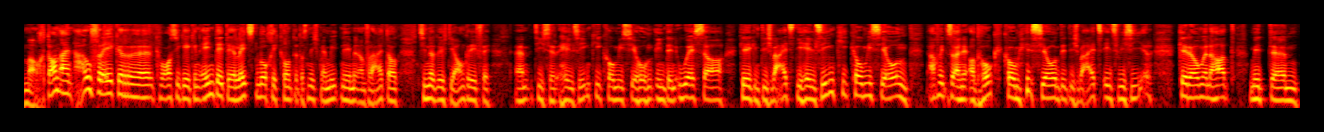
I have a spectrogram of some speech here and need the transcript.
macht. Dann ein Aufreger äh, quasi gegen Ende der letzten Woche, ich konnte das nicht mehr mitnehmen am Freitag, sind natürlich die Angriffe ähm, dieser Helsinki-Kommission in den USA gegen die Schweiz. Die Helsinki-Kommission, auch wieder so eine Ad-Hoc-Kommission, die die Schweiz ins Visier genommen hat mit ähm,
